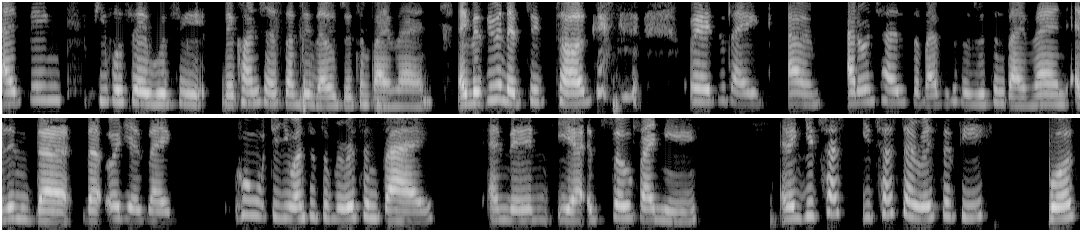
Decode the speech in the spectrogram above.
I think people say Wusi, they can't trust something that was written by a man. Like there's even a TikTok where it's just like, um, I don't trust the Bible because it was written by a man. And then the, the audio is like, who did you want it to be written by? And then, yeah, it's so funny. And then you trust, you trust a recipe book,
